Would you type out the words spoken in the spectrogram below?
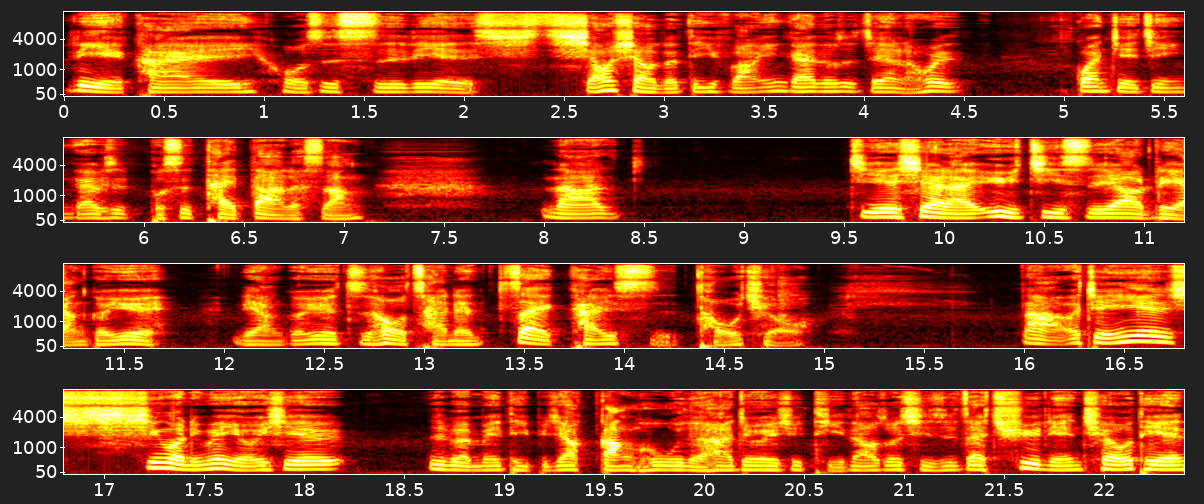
裂开，或是撕裂小小的地方，应该都是这样的。会关节镜应该是不是太大的伤？那接下来预计是要两个月。两个月之后才能再开始投球。那而且因为新闻里面有一些日本媒体比较刚乎的，他就会去提到说，其实，在去年秋天，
